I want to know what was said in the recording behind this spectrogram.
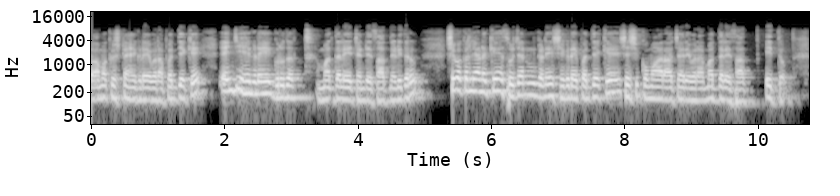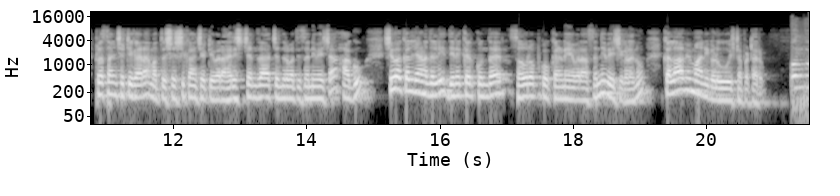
ರಾಮಕೃಷ್ಣ ಹೆಗಡೆಯವರ ಪದ್ಯಕ್ಕೆ ಎನ್ ಜಿ ಹೆಗಡೆ, ಗುರುದತ್ ಮದ್ದಲೆ ಚಂಡೆ ಸಾಥ್ ನೀಡಿದರು. ಶಿವಕಲ್ಯಾಣಕ್ಕೆ ಸುಜನ್ ಗಣೇಶ್ ಹೆಗಡೆ ಪದ್ಯಕ್ಕೆ ಶಶಿಕುಮಾರ್ ಆಚಾರ್ಯವರ ಮದ್ದಲೆ ಸಾಥ್ ಇತ್ತು. ಪ್ರಸನ್ನ ಶೆಟ್ಟಿಗಾರ ಮತ್ತು ಶಶಿಕಾಂತ್ ಶೆಟ್ಟಿಯವರ ಹರಿಶ್ಚಂದ್ರ, ಚಂದ್ರಮತಿ ಸನ್ನಿವೇಶ ಹಾಗೂ ಶಿವಕಲ್ಯಾಣದಲ್ಲಿ ದಿನಕರ್ ಕುಂದರ್, ಸೌರಭ್ ಕುಲಕರ್ಣಿಯವರ ಸನ್ನಿವೇಶಗಳನ್ನು ಕಲಾಭಿಮಾನಿಗಳು ಇಷ್ಟಪಟ್ಟರು ಒಂದು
